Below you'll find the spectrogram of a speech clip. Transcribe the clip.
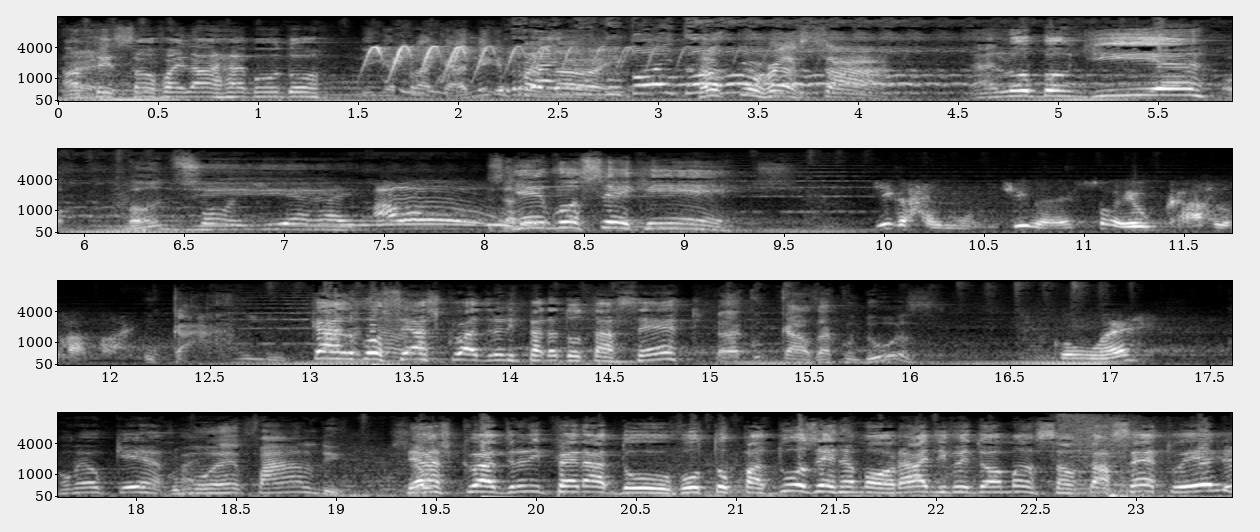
Atenção, vai lá, Raimundo. Liga pra cá, liga pra nós. Raimundo doido. Vamos conversar. Alô, bom dia. Bom dia. Quem é você? Quem é? Diga, Raimundo, diga, é só eu, Carlos, rapaz. O Carlos. Carlos, você acha que o Adriano Imperador tá certo? Tá com casar com duas? Como é? Como é o quê, rapaz? Como é? Fale. Você acha que o Adriano Imperador voltou pra duas ex-namoradas e vendeu uma mansão? Tá certo ele?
